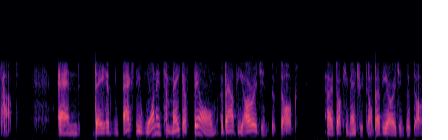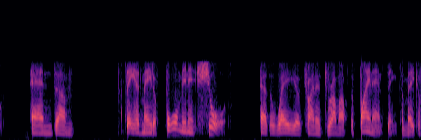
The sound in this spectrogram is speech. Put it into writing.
pups, and they had actually wanted to make a film about the origins of dogs, a documentary film about the origins of dogs and um, they had made a four minute short as a way of trying to drum up the financing to make a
